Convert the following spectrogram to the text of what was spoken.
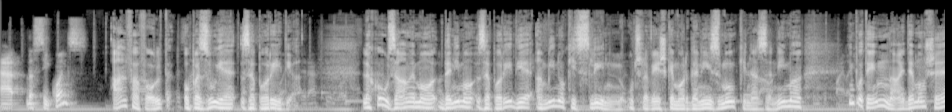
at the sequence. AlphaFold opazuje zaporedja. Lahko vzamemo, da nimo zaporedje aminokislin v človeškem organizmu, ki nas zanima, In potem najdemo še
